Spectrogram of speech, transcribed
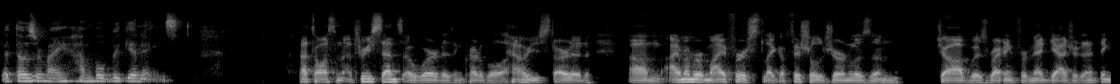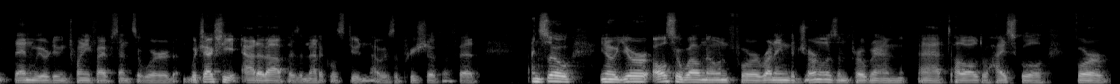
but those are my humble beginnings. That's awesome. Three cents a word is incredible. How you started. Um, I remember my first like official journalism job was writing for MedGadget, and I think then we were doing 25 cents a word, which actually added up as a medical student. I was appreciative of it. And so, you know, you're also well known for running the journalism program at Palo Alto High School for,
